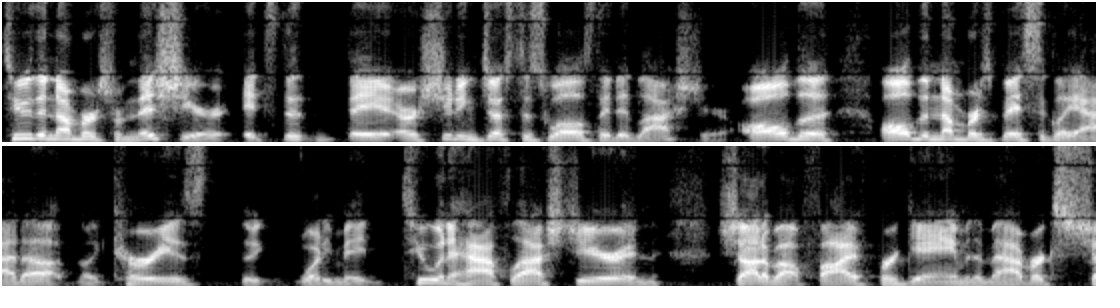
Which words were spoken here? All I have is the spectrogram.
to the numbers from this year, it's that they are shooting just as well as they did last year. All the all the numbers basically add up. Like Curry is the what he made two and a half last year and shot about five per game. The Mavericks sh-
